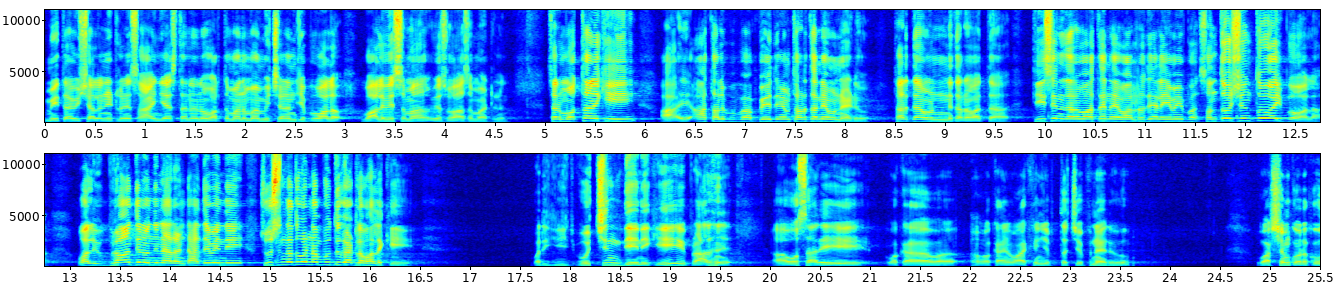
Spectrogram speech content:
మిగతా విషయాలన్నింటిలో నేను సహాయం చేస్తానను వర్తమానం పంపించానని చెప్పి వాళ్ళ వాళ్ళ విశ్వమా విశ్వాసం అట్లని సరే మొత్తానికి ఆ- తలుపు పేదరేం తడతానే ఉన్నాడు. తడతా ఉన్న తర్వాత తీసిన తర్వాతనే వాళ్ళ హృదయాలు ఏమైపో సంతోషంతో అయిపోవాలా. వాళ్ళు విభ్రాంతిని ఉందినారంట అర్థమైంది? చూసిన తర్వాత కూడా నమ్మొద్దు గట్ల వాళ్ళకి. మరి వచ్చింది దేనికి? ప్రాధాన్యత ఒకసారి ఒక ఒక ఆయన వాక్యం చెప్తా చెప్పినారు వర్షం కొరకు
